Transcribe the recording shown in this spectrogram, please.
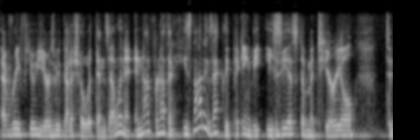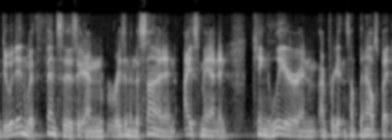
every few years we've got a show with Denzel in it. And not for nothing, he's not exactly picking the easiest of material to do it in with Fences and Raisin in the Sun and Iceman and King Lear, and I'm forgetting something else. But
